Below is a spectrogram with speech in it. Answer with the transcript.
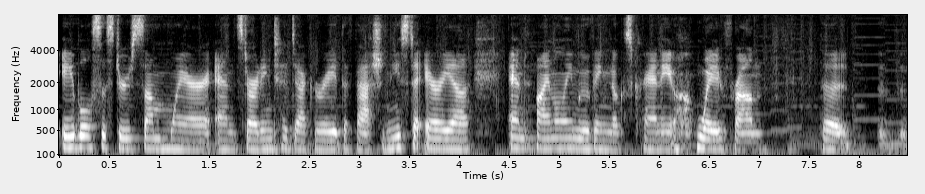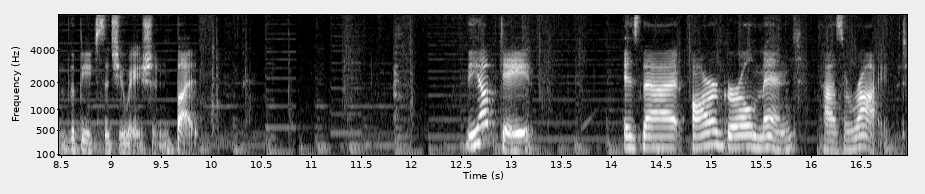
Able Sisters somewhere and starting to decorate the fashionista area and finally moving Nook's Cranny away from the the beach situation. But the update is that our girl Mint has arrived.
